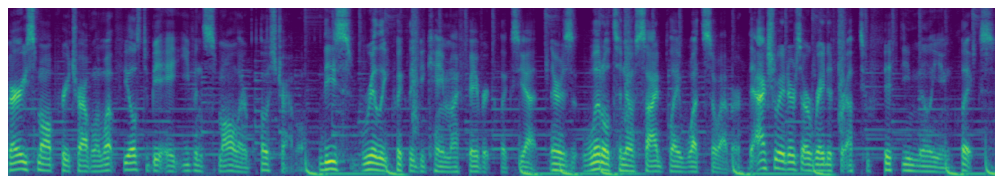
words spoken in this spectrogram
Very small pre-travel and what feels to be a even smaller post-travel. These really quickly became my favorite clicks yet. There's little to no side play whatsoever. The actuators are rated for up to 50 million clicks.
